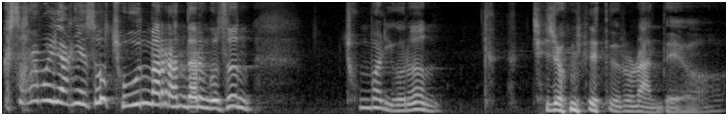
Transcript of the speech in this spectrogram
그 사람을 향해서 좋은 말을 한다는 것은 정말 이거는 제 정신으로는 안 돼요.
